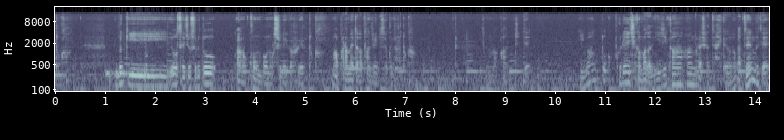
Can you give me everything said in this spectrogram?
とか武器を成長するとあのコンボの種類が増えるとか、まあ、パラメータが単純に強くなるとかそんな感じで。今んとこプレイ時間まだ2時間半ぐらいしかやってないけどなんか全部で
